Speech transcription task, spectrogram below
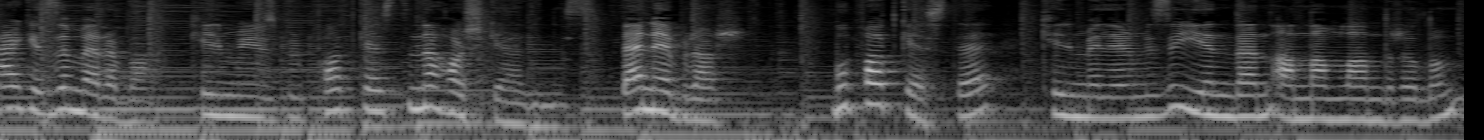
Herkese merhaba. Kelime 101 podcastine hoş geldiniz. Ben Ebrar. Bu podcast'te kelimelerimizi yeniden anlamlandıralım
